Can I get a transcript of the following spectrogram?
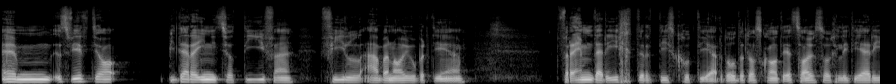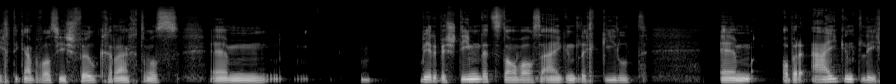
Ähm, es wird ja bei dieser Initiative viel eben auch über die fremden Richter diskutiert. Oder? Das geht jetzt auch so ein bisschen in die Richtung, eben, was ist Völkerrecht, was, ähm, wer bestimmt jetzt da, was eigentlich gilt. Ähm, aber eigentlich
